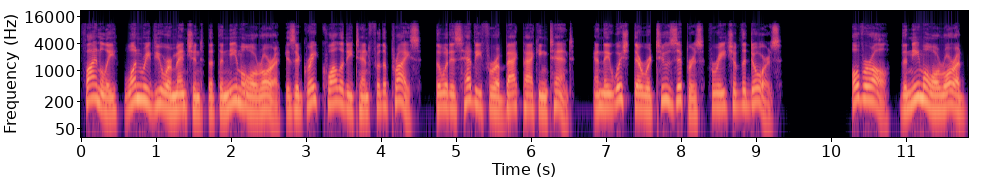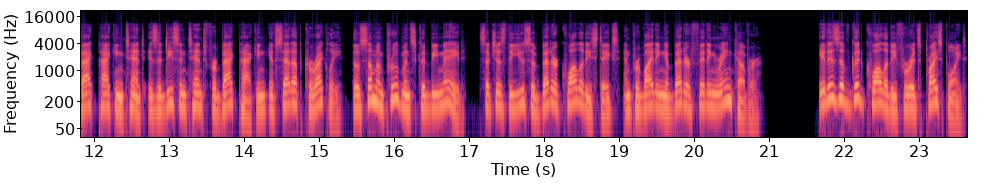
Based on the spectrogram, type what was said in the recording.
Finally, one reviewer mentioned that the Nemo Aurora is a great quality tent for the price, though it is heavy for a backpacking tent, and they wished there were two zippers for each of the doors. Overall, the Nemo Aurora backpacking tent is a decent tent for backpacking if set up correctly, though some improvements could be made, such as the use of better quality stakes and providing a better fitting rain cover. It is of good quality for its price point,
